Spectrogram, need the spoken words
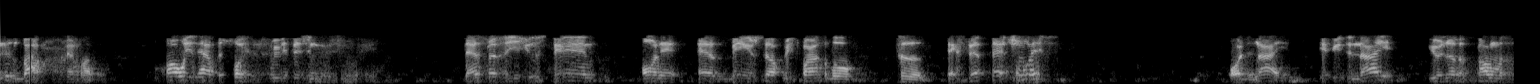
this is about my grandmother. Always have the choice free decision that's whether you stand on it as being self-responsible to accept that choice or deny it. If you deny it, you're another problem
